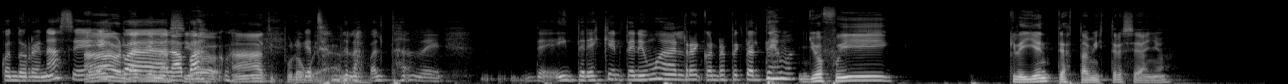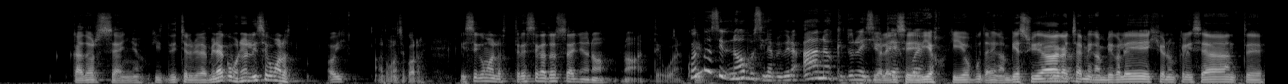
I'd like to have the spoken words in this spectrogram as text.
Cuando renace ah, es ¿verdad para que la? Pascua. Ah, puro weón. la falta de, de interés que tenemos al con respecto al tema. Yo fui creyente hasta mis 13 años. 14 años. Que, De hecho, la primera comunión la hice como a los... Hoy, ah, ¿cómo se corre? La hice como a los 13, 14 años. No, no, este weón. ¿Cuándo? si- No, pues si la primera. Ah, no, es que tú la hiciste Yo la hice de después. viejo, que yo, puta, me cambié de ciudad, No. ¿cachai? Me cambié de colegio, nunca la hice antes.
